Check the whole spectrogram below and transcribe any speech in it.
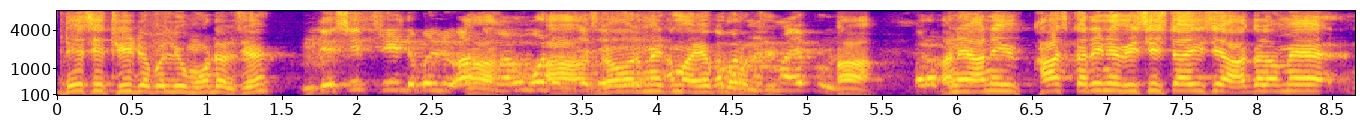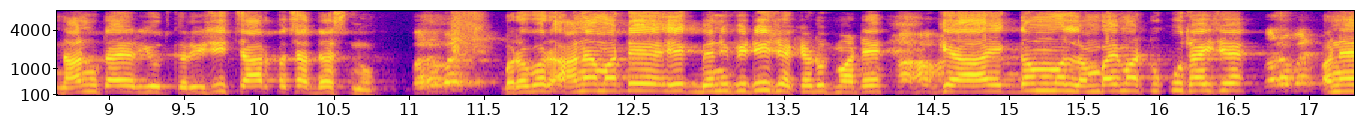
દેશી થ્રી ડબલ્યુ મોડલ છે. દેશી 3W આ હા તમારું મોડલ છે એપ્રુવલ છે. હા. અને આની ખાસ કરીને વિશિષ્ટતા એ છે આગળ અમે નાનું ટાયર યુઝ કર્યું છે ચાર પચાસ દસનું બરોબર? આના માટે એક બેનિફિટ એ છે ખેડૂત માટે. કે આ એકદમ લંબાઈમાં ટૂંકું થાય છે અને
